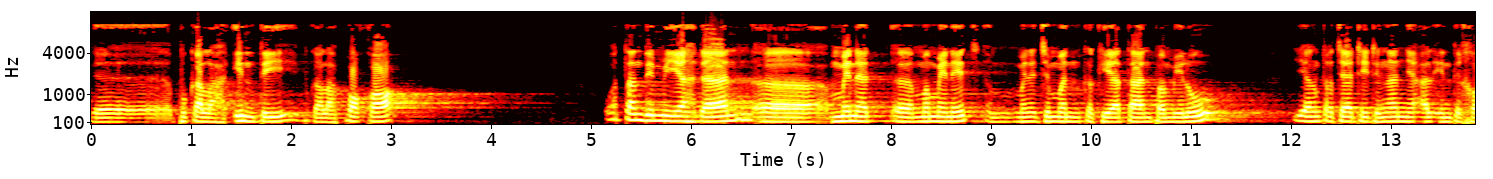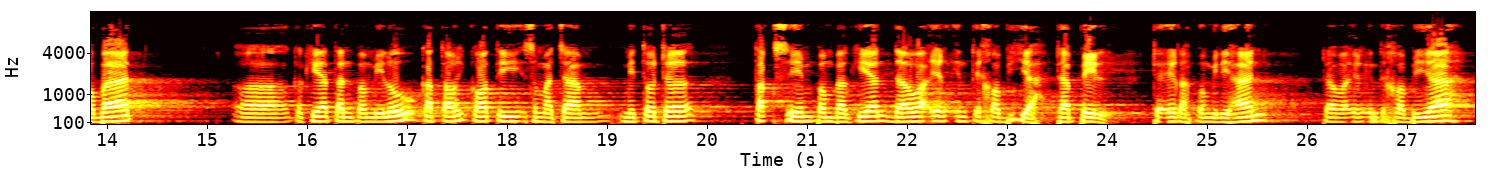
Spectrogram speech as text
uh, bukanlah inti, bukanlah pokok. Watandimiyah dan manage, uh, memanage manajemen kegiatan pemilu yang terjadi dengannya al-intikhabat uh, kegiatan pemilu katorikoti semacam metode taksim pembagian dawair intikhabiyah dapil daerah pemilihan dawair intikhabiyah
